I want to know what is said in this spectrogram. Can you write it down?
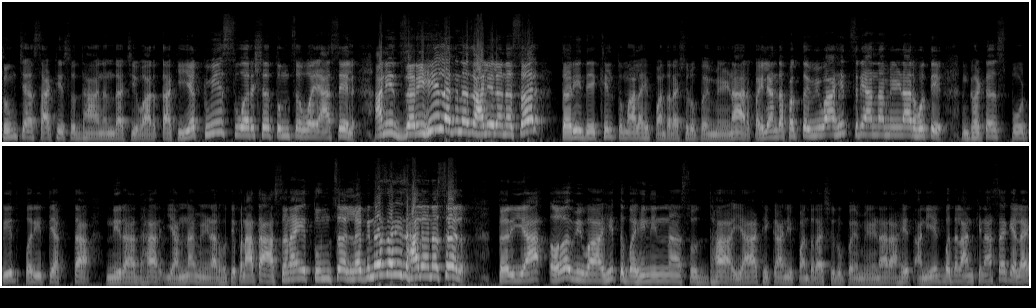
तुमच्यासाठी सुद्धा आनंदाची वार्ता की एकवीस वर्ष तुमचं वय असेल आणि जरीही लग्न झालेलं नसल तरी देखील तुम्हाला हे पंधराशे रुपये मिळणार. पहिल्यांदा फक्त विवाहित स्त्रियांना मिळणार होते. घटस्फोटित परित्यक्ता निराधार यांना मिळणार होते. पण आता असं नाही तुमचं लग्न जरी झालं नसल तर या अविवाहित बहिणींना सुद्धा या ठिकाणी पंधराशे रुपये मिळणार आहेत. आणि एक बदल आणखीन असा केलाय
